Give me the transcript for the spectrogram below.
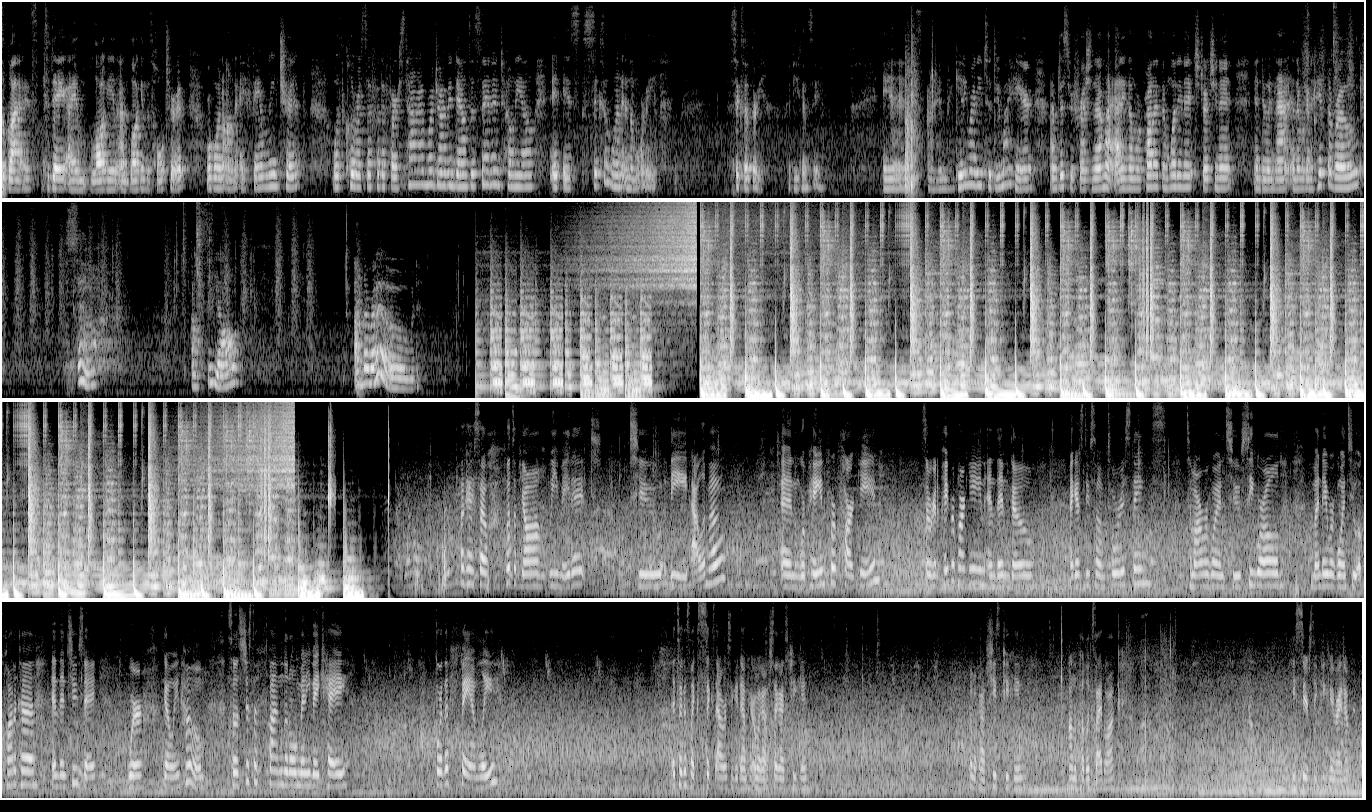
What's up guys? Today I am vlogging. I'm vlogging this whole trip. We're going on a family trip with Clarissa for the first time. We're driving down to San Antonio. It is 6.01 in the morning. 6.03 if you can see. And I'm getting ready to do my hair. I'm just refreshing it. I'm not adding no more product. I'm wetting it, stretching it, and doing that. And then we're going to hit the road. So I'll see y'all on the road. Okay, so what's up y'all? We made it to the Alamo and we're paying for parking. So we're gonna pay for parking and then go, I guess do some tourist things. Tomorrow we're going to SeaWorld. Monday we're going to Aquatica and then Tuesday we're going home. So it's just a fun little mini vacay for the family. It took us like six hours to get down here. Oh my gosh, that guy's puking. Oh my gosh, she's puking on the public sidewalk. He's seriously puking right now.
